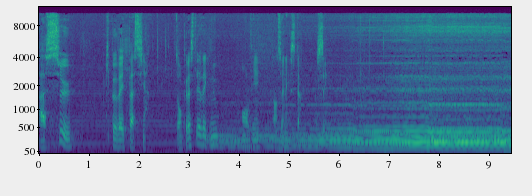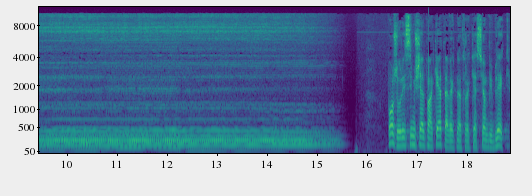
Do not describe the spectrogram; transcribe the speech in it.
à ceux qui peuvent être patients. Donc, restez avec nous. On revient dans un instant. Merci. Bonjour, ici Michel Paquette avec notre question biblique.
